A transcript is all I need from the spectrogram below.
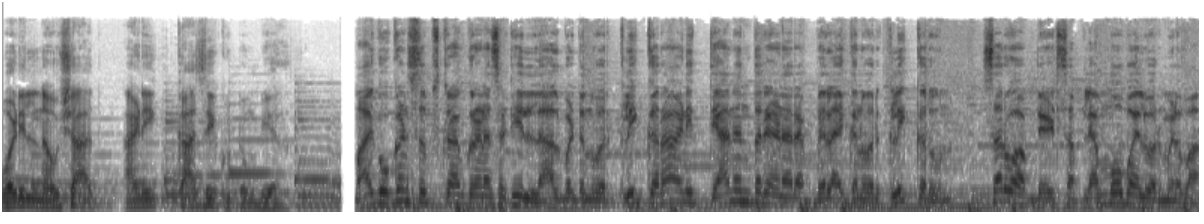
वडील नौशाद आणि काझी कुटुंबीय. माय कोकण सबस्क्राईब करण्यासाठी लाल बटनवर क्लिक करा आणि त्यानंतर येणाऱ्या बेल आयकॉनवर क्लिक करून सर्व अपडेट्स आपल्या मोबाईलवर मिळवा.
